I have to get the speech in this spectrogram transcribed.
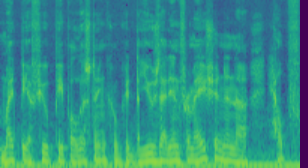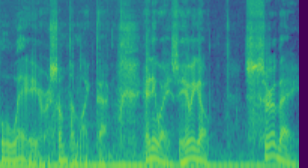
might be a few people listening who could use that information in a helpful way or something like that. Anyway, so here we go. Survey.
